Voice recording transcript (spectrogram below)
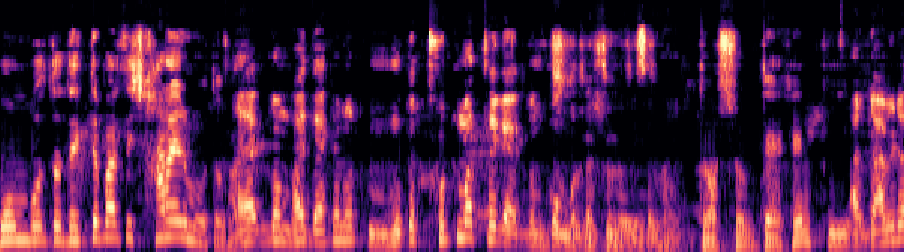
কম্বল তো দেখতে পারছি সারের মতো ভাই। একদম ভাই দেখেন ওর মুখের থুতমার থেকে একদম কম্বলটা শুরু হয়েছে ভাই। দর্শক দেখেন কি আর গাভিটা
